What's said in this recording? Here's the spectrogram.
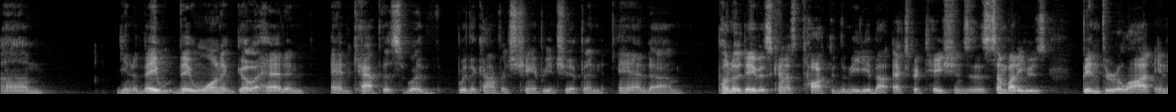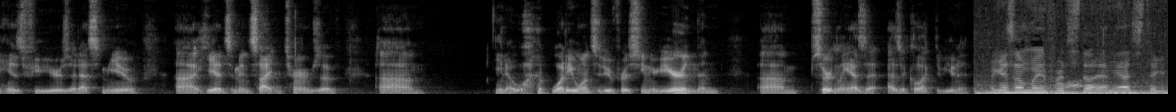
um, you know they they want to go ahead and and cap this with with a conference championship and and um, Pono Davis kind of talked to the media about expectations as somebody who's been through a lot in his few years at SMU. Uh, he had some insight in terms of, um, you know, what, what, he wants to do for his senior year, and then um, certainly as a as a collective unit. I guess I'm waiting for it to still hit me. I just take it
